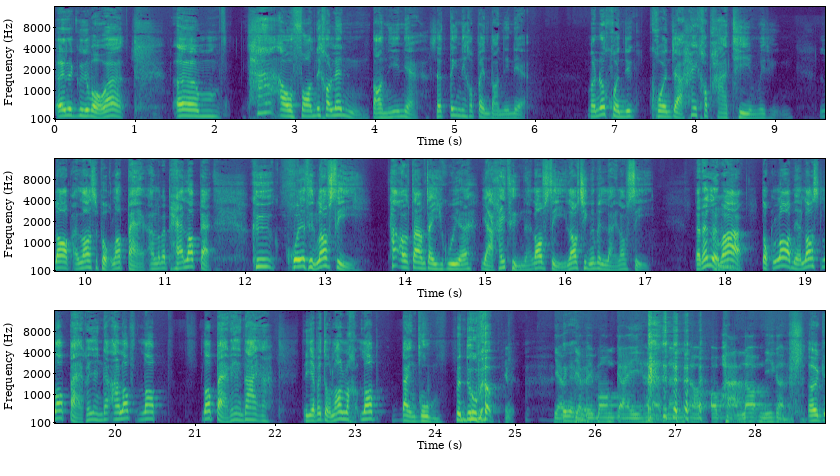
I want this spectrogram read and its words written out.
เออแต่กูจะบอกว่า เอ่มถ้าเอาฟอร์มที่เขาเล่นตอนนี้เนี่ย setting ที่เขาเป็นตอนนี้เนี่ย มันก็ควรจะควรจะให้เขาพาทีมไปถึง รอบอะรอบสิบหกรอบแปดอะเราไปแพ้รอบแปดคือควรจะถึงรอบสี่ถ้าเอาตามใจกูนะอยากให้ถึงนะรอบสี่รอบชิงไม่เป็นไรรอบสี่แต่ถ้าเกิดว่าตกรอบเนี่ยรอบรอบแปดก็ยังได้อะรอบรอบรอบแปดก็ยังได้อะแต่อย่าไปตกรอบรอบแบ่งกลุ่ม มันดูแบบ อย่าเป็นไงอย่าไปมองไกลขนาดนั้นเอาเอาผ่านรอบนี้ก่อน โอเค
